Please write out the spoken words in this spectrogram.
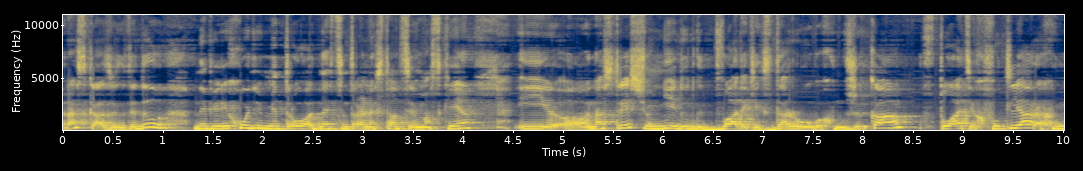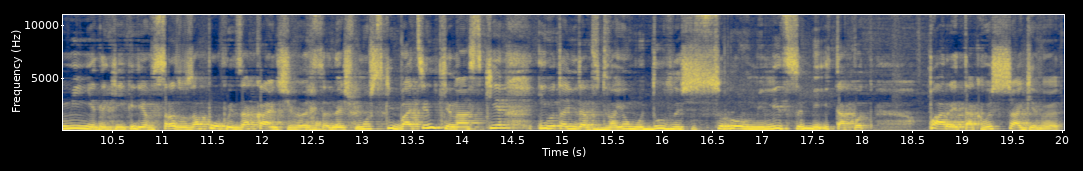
Рассказывает, иду на переходе в метро, одна из центральных станций в Москве, и э, навстречу мне идут говорит, два таких здоровых мужика в платьях-футлярах, мини такие, где сразу за попой заканчивают заканчиваются, значит, мужские ботинки, носки, и вот они так вдвоем идут, значит, с суровыми лицами и так вот парой так вышагивают.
